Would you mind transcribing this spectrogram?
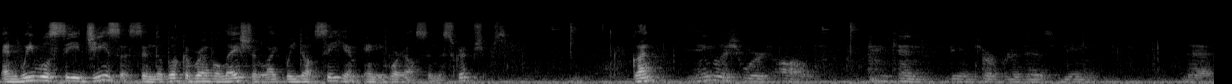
And we will see Jesus in the book of Revelation like we don't see him anywhere else in the scriptures. Glenn? The English word of can be interpreted as being that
